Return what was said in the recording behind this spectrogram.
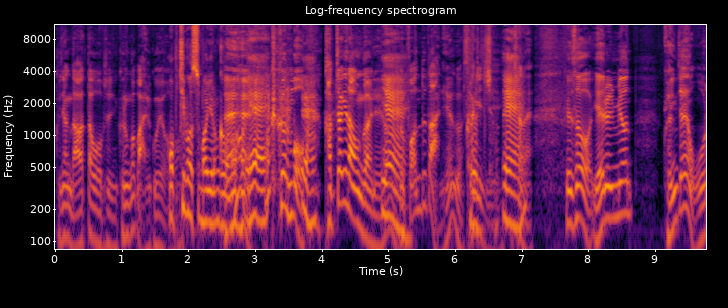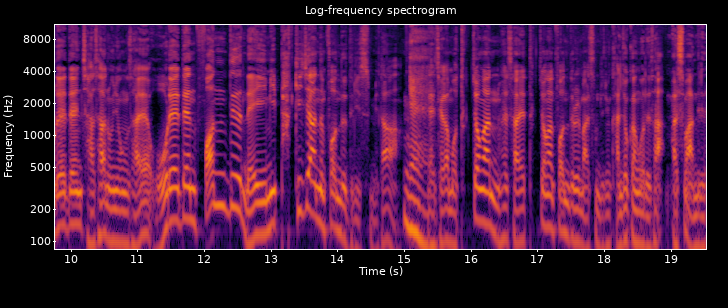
그냥 나왔다고 없어진 그런 거 말고요. 옵티머스 뭐 이런 거. 네. 예. 그건 뭐 예. 갑자기 나온 거 아니에요. 예. 그 펀드도 아니에요. 그 사기지. 그렇죠. 예. 그렇잖아요. 그래서 예를 들면 굉장히 오래된 자산 운용사의 오래된 펀드 name이 바뀌지 않는 펀드들이 있습니다. 네. 네, 제가 뭐 특정한 회사의 특정한 펀드를 말씀드리면 간접 광고에서 말씀 안 드리는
